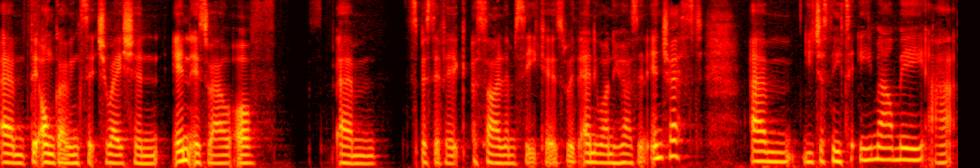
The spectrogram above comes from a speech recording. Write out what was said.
um, the ongoing situation in Israel of um, specific asylum seekers with anyone who has an interest. Um, you just need to email me at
